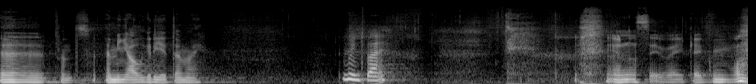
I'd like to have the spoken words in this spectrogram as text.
eh, pronto, a minha alegria também. Muito bem. Eu não sei bem o que é que me move.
